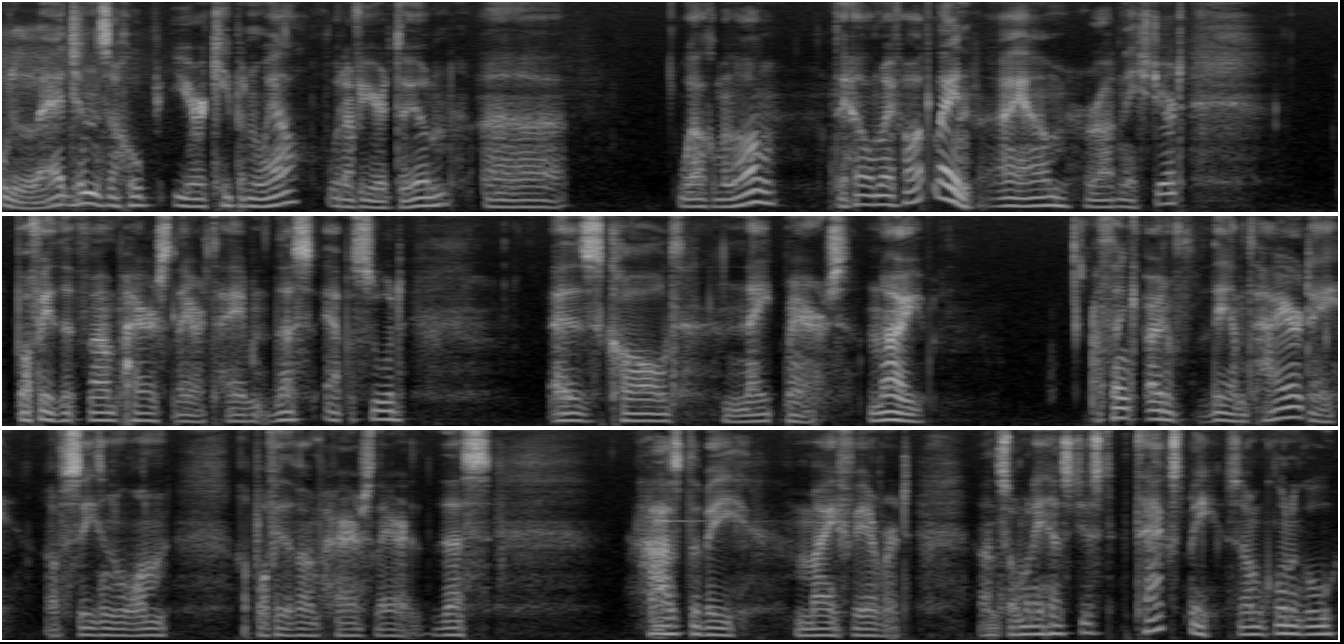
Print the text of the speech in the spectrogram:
legends. I hope you're keeping well, whatever you're doing. Uh, welcome along to Hellmouth Hotline. I am Rodney Stewart. Buffy the Vampire Slayer time. This episode is called Nightmares. Now, I think out of the entirety of season one of Buffy the Vampire Slayer, this has to be my favourite. And somebody has just texted me, so I'm going to go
